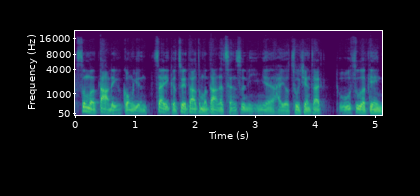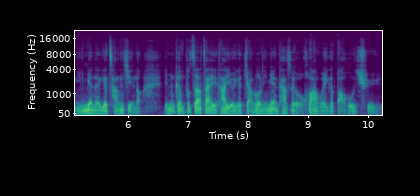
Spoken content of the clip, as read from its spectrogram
这么大的一个公园，在一个最大这么大的城市里面，还有出现在无数的电影里面的一个场景哦。你们可能不知道，在它有一个角落里面，它是有划为一个保护区，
